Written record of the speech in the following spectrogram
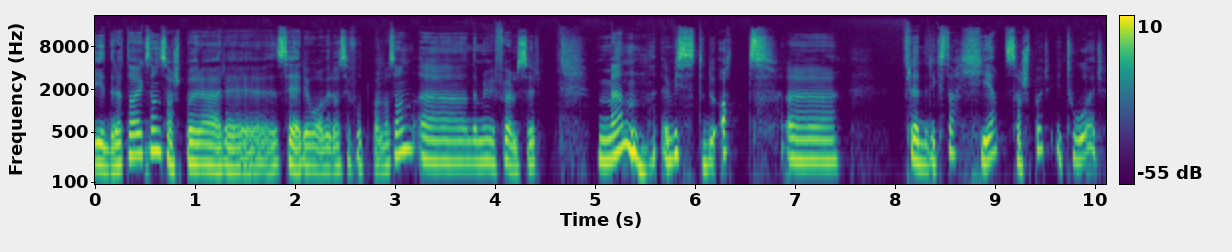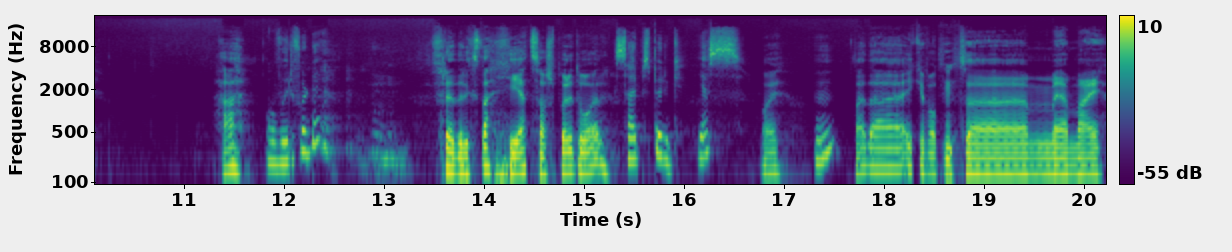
i idrett, da. ikke sant? Sarpsborg er eh, serie over oss i fotball og sånn. Uh, det blir mye følelser. Men visste du at uh, Fredrikstad het Sarpsborg i to år? Hæ? Og hvorfor det? Fredrikstad het Sarpsborg i to år? Sarpsburg. Yes. Oi. Nei, det har jeg ikke fått med meg.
